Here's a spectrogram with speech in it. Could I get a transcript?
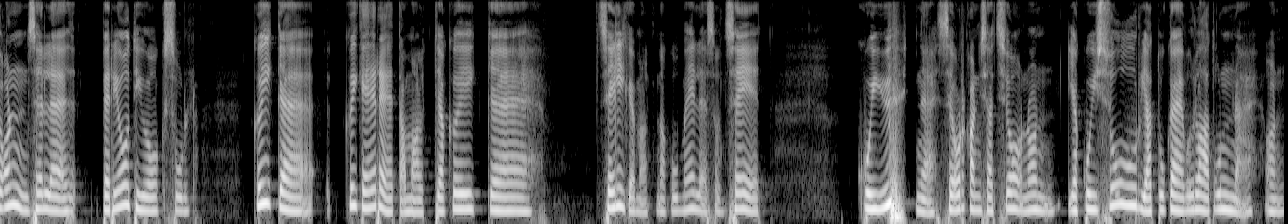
on selle perioodi jooksul kõige, kõige eredamalt ja kõige selgemalt nagu meeles on see, et kui ühtne see organisatsioon on ja kui suur ja tugev õlatunne on,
